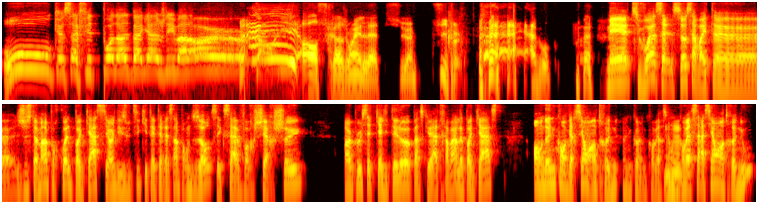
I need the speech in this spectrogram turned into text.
Oh, que ça ne fit pas dans le bagage des valeurs! on se rejoint là-dessus un petit peu. à beaucoup. Mais tu vois, ça, ça, va être euh, justement pourquoi le podcast, c'est un des outils qui est intéressant pour nous autres, c'est que ça va rechercher un peu cette qualité-là, parce qu'à travers le podcast, on a une conversion entre une, une conversion, une mm-hmm. conversation entre nous.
